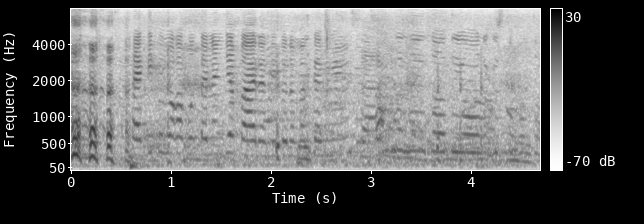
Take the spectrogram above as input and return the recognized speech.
Kahit di ko makapunta ng Japan, nandito naman kami ngayon sa... Ang ganda yung tato yung gusto ko to.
